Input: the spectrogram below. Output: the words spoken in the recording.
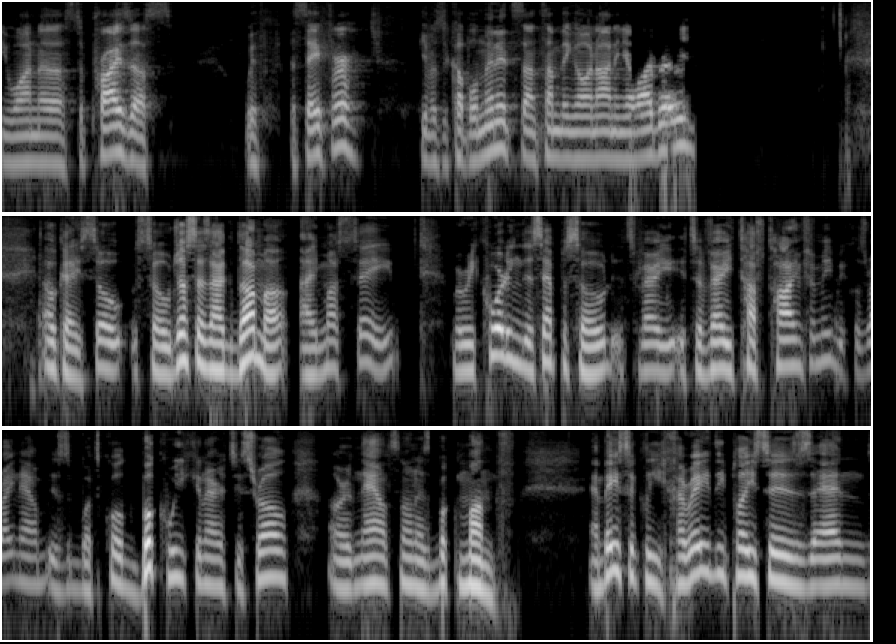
you want to surprise us with a sefer? Give us a couple minutes on something going on in your library. Okay, so so just as Agdama, I must say, we're recording this episode. It's very it's a very tough time for me because right now is what's called Book Week in Eretz Yisrael, or now it's known as Book Month and basically Haredi places and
